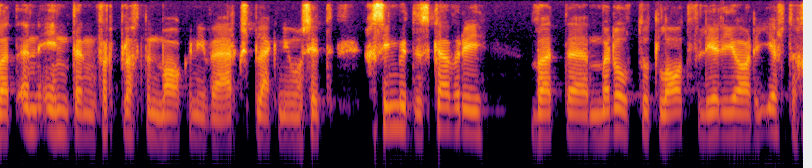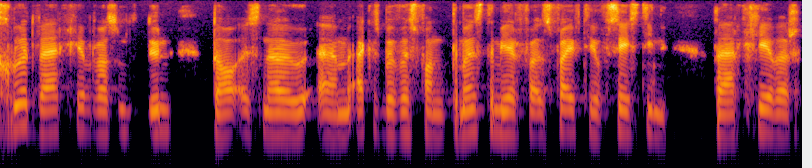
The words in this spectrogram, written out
wat inenting verpligtend maak in die werksplek nie. Ons het gesien met Discovery wat uh, middel tot laat verlede jaar die eerste groot werkgewer was om te doen. Daar is nou um, ek is bewus van ten minste meer as 15 of 16 werkgewers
